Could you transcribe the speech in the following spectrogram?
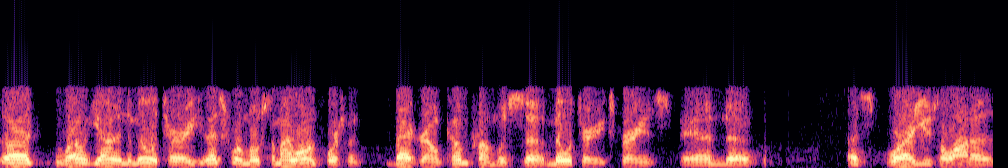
Uh well yeah in the military. That's where most of my law enforcement background come from was uh military experience. And uh that's where i used a lot of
